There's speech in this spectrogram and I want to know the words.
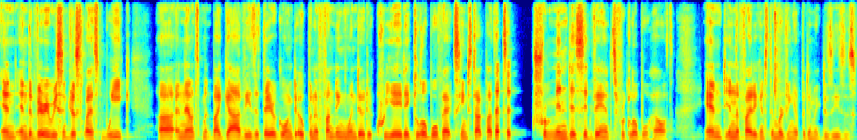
and and the very recent, just last week, uh, announcement by Gavi that they are going to open a funding window to create a global vaccine stockpile. That's a tremendous advance for global health, and in the fight against emerging epidemic diseases.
